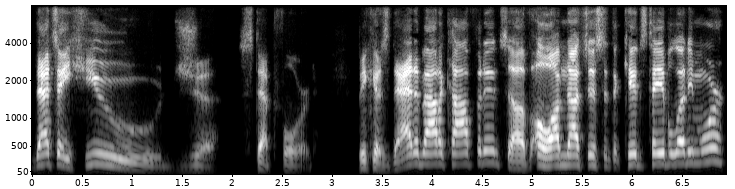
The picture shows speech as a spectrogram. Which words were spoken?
that's a huge step forward. Because that amount of confidence of, oh, I'm not just at the kids' table anymore.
